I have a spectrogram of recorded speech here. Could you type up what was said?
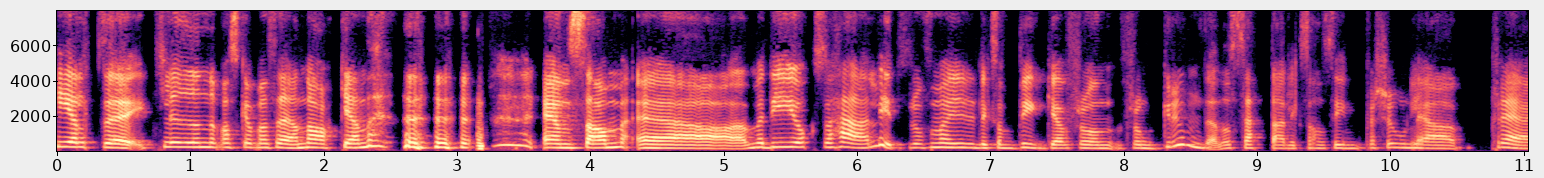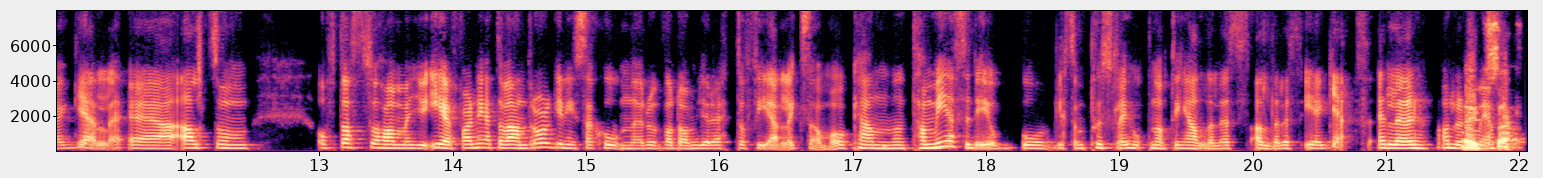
helt eh, clean, vad ska man säga, naken, ensam. Eh, men det är ju också härligt för då får man ju liksom bygga från, från grunden och sätta liksom sin personliga prägel. Eh, allt som oftast så har man ju erfarenhet av andra organisationer och vad de gör rätt och fel liksom och kan ta med sig det och, och liksom pussla ihop någonting alldeles, alldeles eget. Eller håller du med? Exakt.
